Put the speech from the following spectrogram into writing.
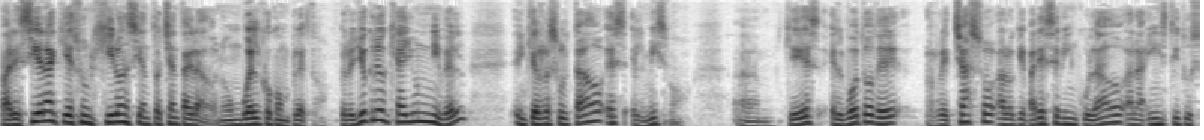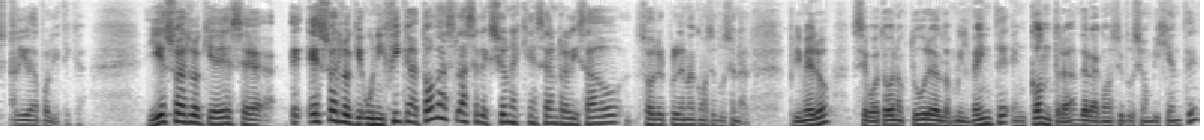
pareciera que es un giro en 180 grados, no un vuelco completo. Pero yo creo que hay un nivel en que el resultado es el mismo, um, que es el voto de rechazo a lo que parece vinculado a la institucionalidad política. Y eso es lo que es, eh, eso es lo que unifica todas las elecciones que se han realizado sobre el problema constitucional. Primero, se votó en octubre del 2020 en contra de la constitución vigente,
